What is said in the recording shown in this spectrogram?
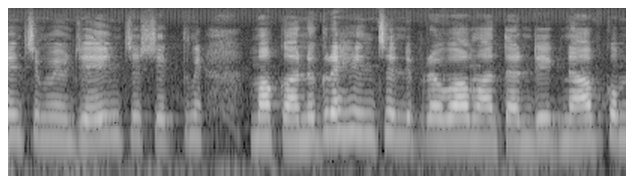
నుంచి మేము జయించే శక్తిని మాకు అనుగ్రహించండి. ప్రభా మా తండ్రి జ్ఞాపకం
